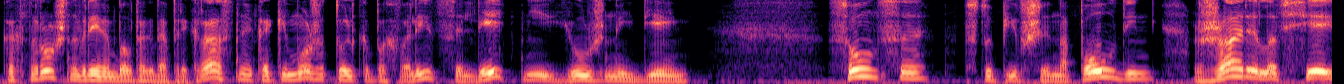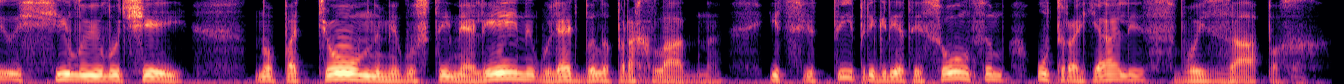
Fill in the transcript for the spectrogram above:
Как нарочно время было тогда прекрасное, как и может только похвалиться летний южный день. Солнце, вступившее на полдень, жарило всею силою лучей, но под темными густыми аллеями гулять было прохладно, и цветы, пригретые солнцем, утрояли свой запах.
